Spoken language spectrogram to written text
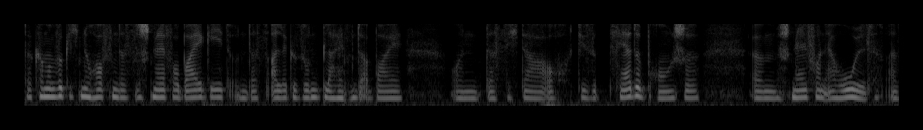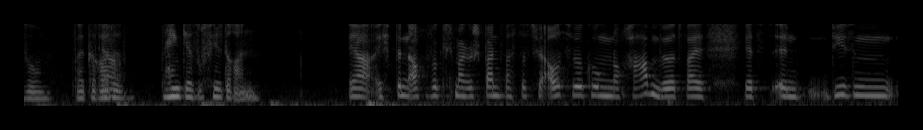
da kann man wirklich nur hoffen, dass es schnell vorbeigeht und dass alle gesund bleiben dabei und dass sich da auch diese Pferdebranche ähm, schnell von erholt. Also, weil gerade ja. hängt ja so viel dran. Ja, ich bin auch wirklich mal gespannt, was das für Auswirkungen noch haben wird, weil jetzt in diesem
